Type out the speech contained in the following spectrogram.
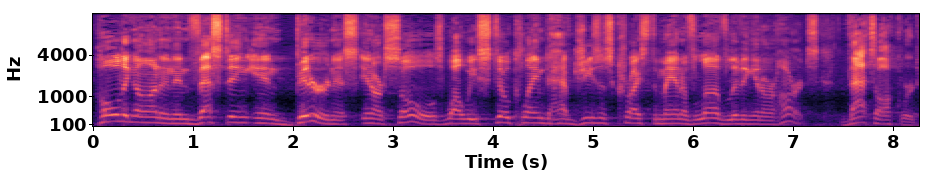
holding on and investing in bitterness in our souls while we still claim to have Jesus Christ, the man of love, living in our hearts. That's awkward.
